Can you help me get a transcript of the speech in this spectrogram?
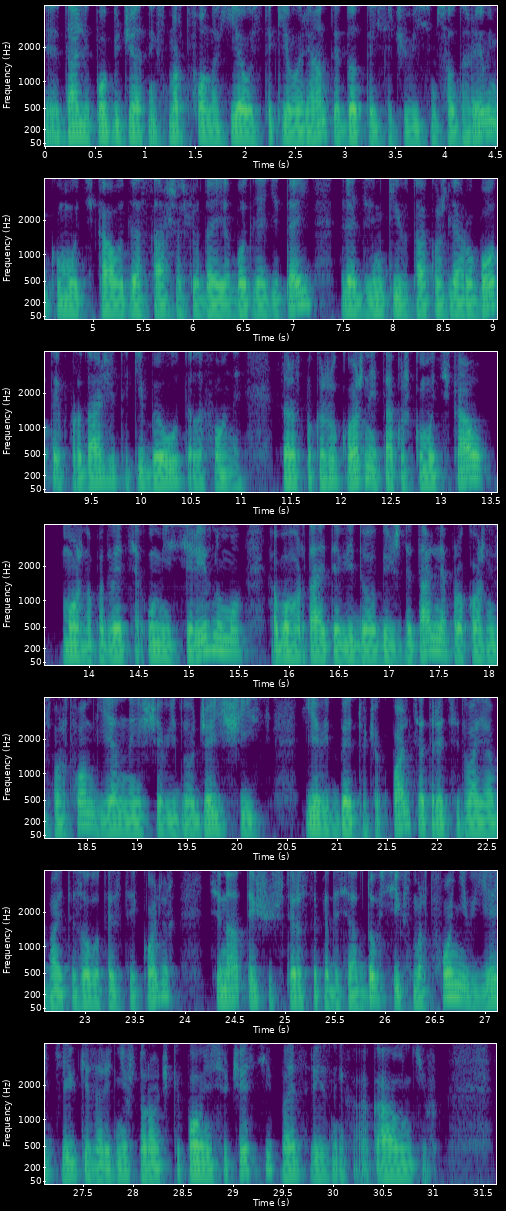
Е, Далі по бюджетних смартфонах є ось такі варіанти до 1800 гривень. Кому цікаво для старших людей або для дітей, для дзвінків, також для роботи. В продажі такі БУ телефони. Зараз покажу кожний. Також кому цікаво, можна подивитися у місці рівному або гортайте відео більш детальне про кожний смартфон. Є нижче відео J6. Є відбиточок пальця 32 ГБ, золотистий колір. Ціна 1450. До всіх смартфонів є тільки зарядні шнурочки, повністю чисті, без різних аккаунтів.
